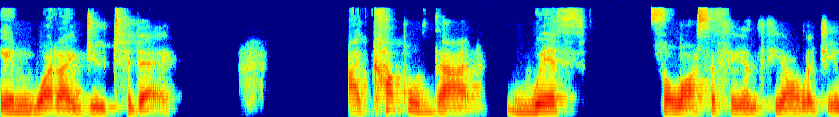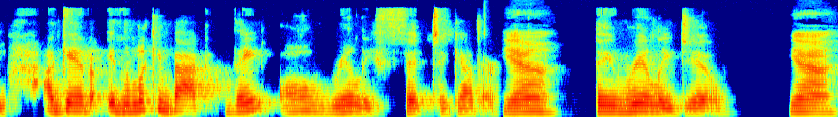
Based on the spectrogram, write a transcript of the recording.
in what I do today. I coupled that with philosophy and theology. Again, in the looking back, they all really fit together. Yeah. They really do. Yeah.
